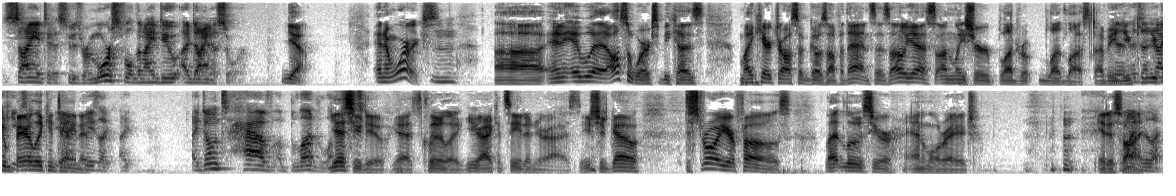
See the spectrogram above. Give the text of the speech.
scientist who's remorseful than I do a dinosaur. Yeah, and it works. Mm-hmm. Uh, and it, it also works because my character also goes off of that and says, "Oh yes, unleash your blood bloodlust." I mean, you, Yeah, you I can barely saying- contain yeah, it. He's like I. I don't have a bloodlust. Yes, you do. Yes, clearly. You, I can see it in your eyes. You should go destroy your foes. Let loose your animal rage. It is fine. like,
